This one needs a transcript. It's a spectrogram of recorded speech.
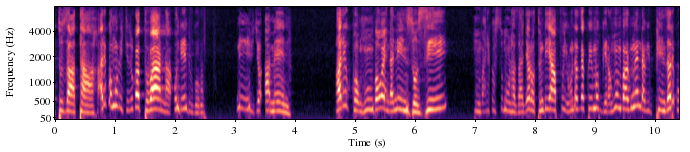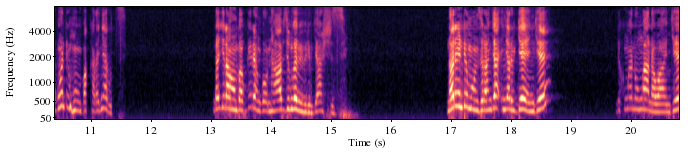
tuzataha ariko nkurikije uko tubana undinde urwo rupfu. Nibyo amen. Ariko nkumva wenda ni inzozi nkumva ariko se umuntu azajya arota undi yapfuye ubundi aze kubimubwira nkumva rumwe ndabipinze ariko ubundi nkumva karanyarutse. Ndagira ngo mbabwire ngo nta byumwe bibiri byashize. Nari ndi mu nzira njya i nyarugenge ndi kumwe n'umwana wanjye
